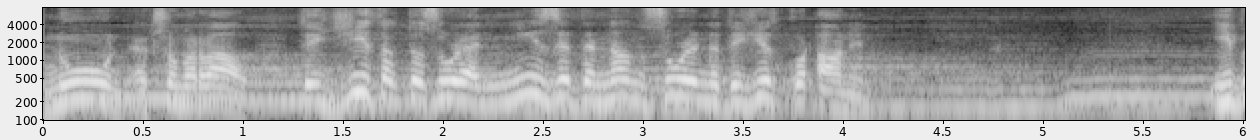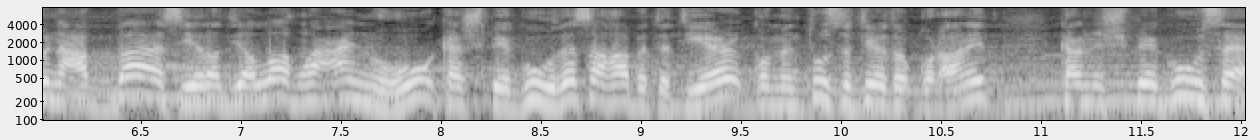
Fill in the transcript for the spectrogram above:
Nun e kështu me radhë. Të gjitha këto sure janë 29 sure në të gjithë Kur'anin. Ibn Abbasi radiallahu anhu ka shpjegu dhe sahabë të tjerë, komentues të tjerë të Kur'anit, kanë shpjegu se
